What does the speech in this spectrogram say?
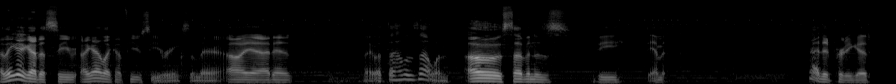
I think I got a C. I got like a few C rings in there. Oh yeah, I didn't. Wait, what the hell is that one? Oh, seven is V. Damn it. I did pretty good.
